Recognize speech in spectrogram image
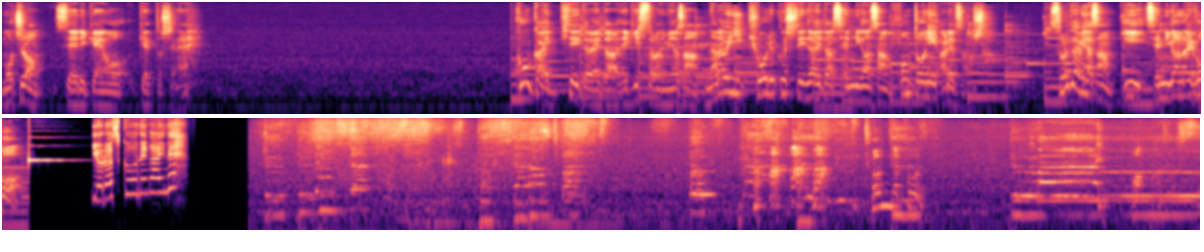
もちろん整理券をゲットしてね。今回来ていただいたエキストラの皆さん並びに協力していただいた千里眼さん本当にありがとうございました。それでは皆さんいい千里眼ライフを。よろしくお願いね。どんなポーズ。うまい。あ、あ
